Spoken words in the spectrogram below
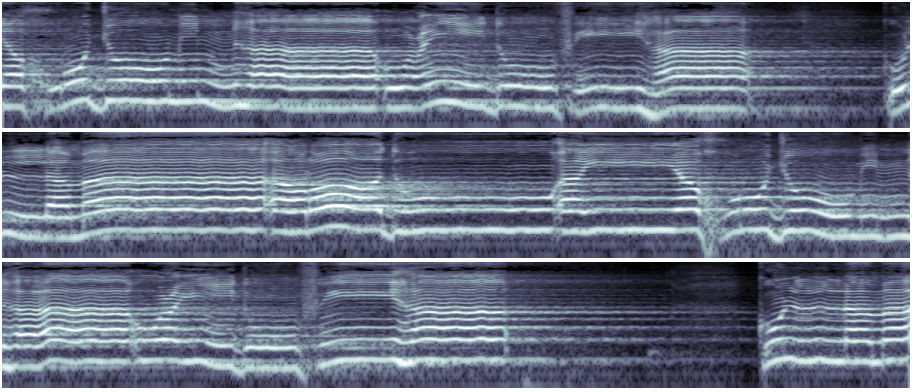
يخرجوا منها أعيدوا فيها. كلما أرادوا أن يخرجوا منها أعيدوا فيها. كلما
